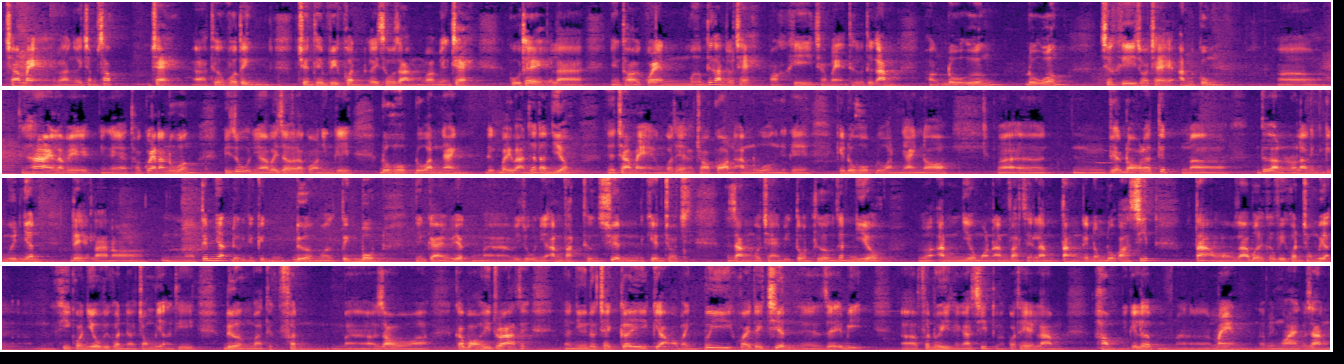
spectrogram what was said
cha mẹ và người chăm sóc trẻ à, thường vô tình truyền thêm vi khuẩn gây sâu răng vào miệng trẻ. Cụ thể là những thói quen mớm thức ăn cho trẻ hoặc khi cha mẹ thử thức ăn hoặc đồ uống đồ uống trước khi cho trẻ ăn cùng. À, thứ hai là về những cái thói quen ăn uống. Ví dụ như là bây giờ là có những cái đồ hộp đồ ăn nhanh được bày bán rất là nhiều. Thì cha mẹ cũng có thể là cho con ăn uống những cái cái đồ hộp đồ ăn nhanh đó. Và uh, Ừ, việc đó là tiếp mà tức là nó là cái, những cái nguyên nhân để là nó, nó tiếp nhận được những cái đường mà tinh bột những cái việc mà ví dụ như ăn vặt thường xuyên khiến cho răng của trẻ bị tổn thương rất nhiều. Ăn nhiều món ăn vặt sẽ làm tăng cái nồng độ axit tạo ra bởi các vi khuẩn trong miệng. Khi có nhiều vi khuẩn ở trong miệng thì đường và thực phẩm mà giàu à, carbohydrate ấy, Ờ, như nước trái cây, kẹo, bánh quy, khoai tây chiên dễ bị ờ, phân hủy thành axit và có thể làm hỏng những cái lớp ờ, men ở bên ngoài của răng.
